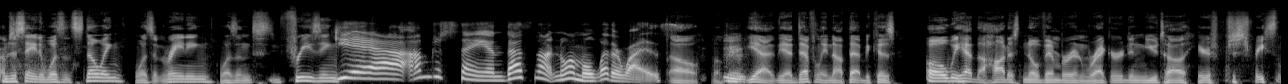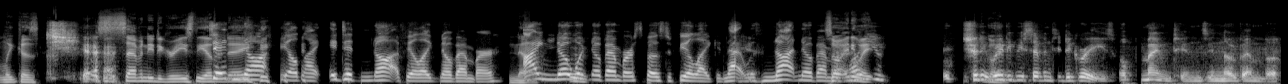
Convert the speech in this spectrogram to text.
I'm just saying it wasn't snowing, wasn't raining, wasn't freezing. Yeah, I'm just saying that's not normal weather-wise. Oh, okay, Mm. yeah, yeah, definitely not that because oh, we had the hottest November in record in Utah here just recently because it was seventy degrees the other did day. not feel like it did not feel like November. No. I know what November is supposed to feel like, and that was not November. So anyway- you- should it Go ahead. really be 70 degrees up mountains in November?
